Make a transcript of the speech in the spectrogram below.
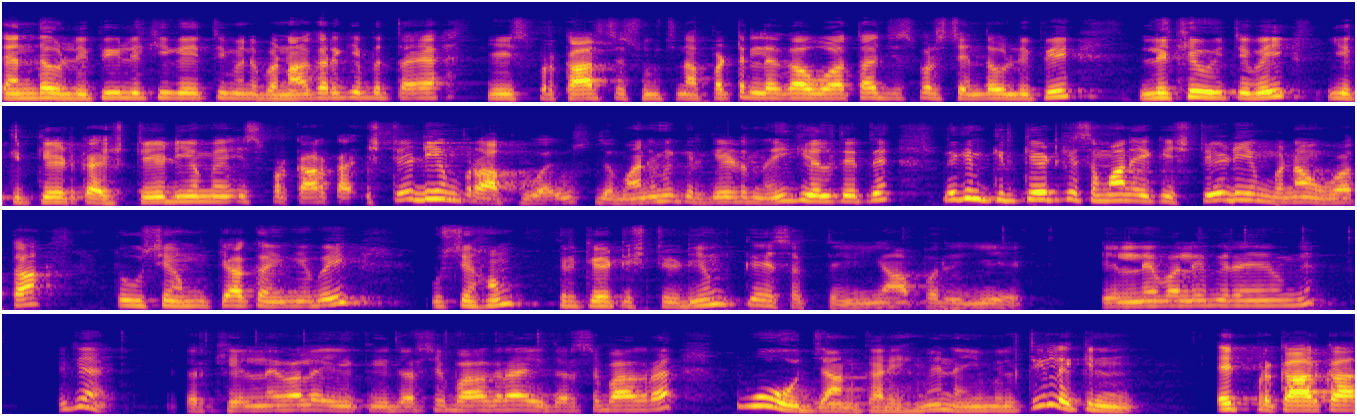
सेंधव लिपि लिखी गई थी, मैंने बना करके बताया। ये इस प्रकार से सूचना पट्ट लगा हुआ था, जिस पर सेंधव लिपि लिखी हुई थी भाई। ये क्रिकेट का स्टेडियम है, इस प्रकार का स्टेडियम प्राप्त हुआ है। उस जमाने में क्रिकेट नहीं खेलते थे, लेकिन क्रिकेट के समान एक स्टेडियम बना हुआ था तो उसे हम क्या कहेंगे भाई? उसे हम क्रिकेट स्टेडियम कह सकते हैं। यहाँ पर ये खेलने वाले भी रहे होंगे, ठीक है? इधर खेलने वाला, एक इधर से भाग रहा है, इधर से भाग रहा है, वो जानकारी हमें नहीं मिलती, लेकिन एक प्रकार का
